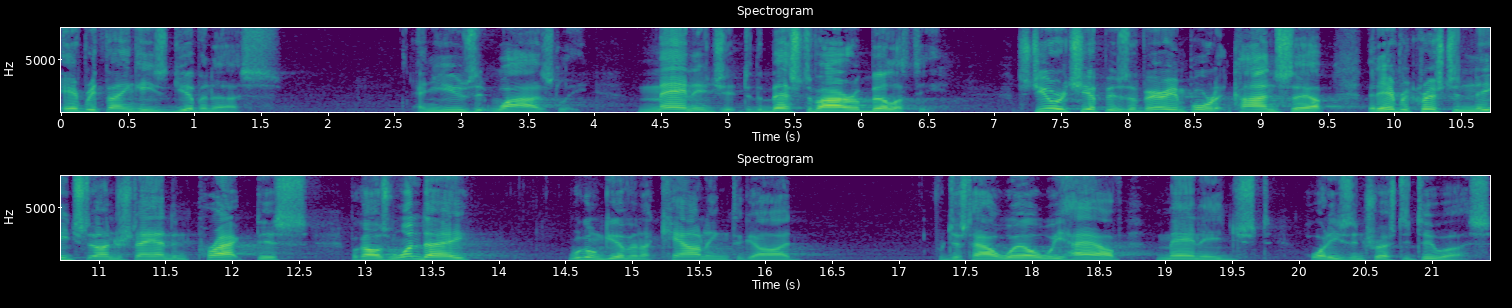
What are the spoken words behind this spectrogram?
everything He's given us and use it wisely, manage it to the best of our ability. Stewardship is a very important concept that every Christian needs to understand and practice because one day we're going to give an accounting to God for just how well we have managed what He's entrusted to us.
